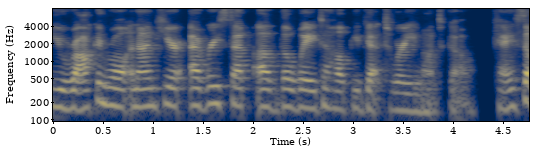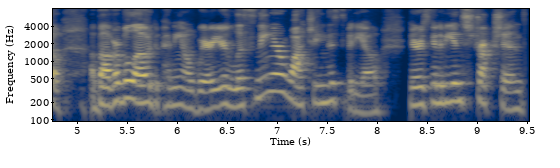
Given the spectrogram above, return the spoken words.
you rock and roll. And I'm here every step of the way to help you get to where you want to go. Okay. So above or below, depending on where you're listening or watching this video, there's going to be instructions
